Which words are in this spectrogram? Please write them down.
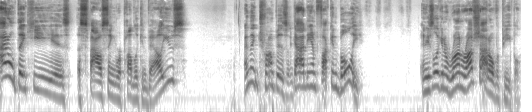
I don't think he is espousing Republican values. I think Trump is a goddamn fucking bully. And he's looking to run roughshod over people.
